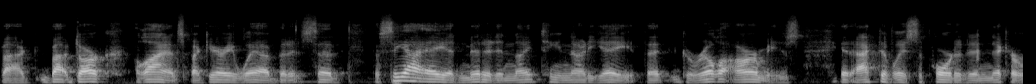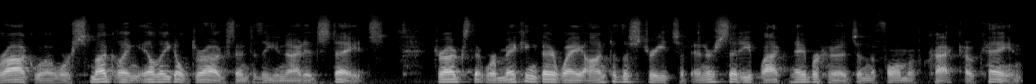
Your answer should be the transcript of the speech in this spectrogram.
by, by Dark Alliance by Gary Webb. But it said the CIA admitted in 1998 that guerrilla armies it actively supported in Nicaragua were smuggling illegal drugs into the United States drugs that were making their way onto the streets of inner city black neighborhoods in the form of crack cocaine.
